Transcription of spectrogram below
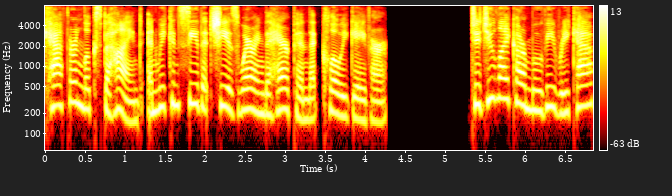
Catherine looks behind and we can see that she is wearing the hairpin that Chloe gave her. Did you like our movie recap?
